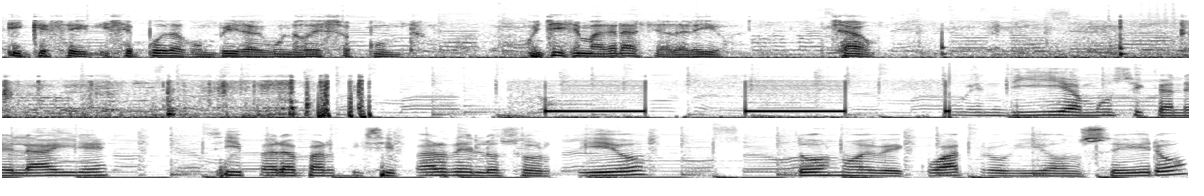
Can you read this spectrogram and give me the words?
y que se, se pueda cumplir alguno de esos puntos. Muchísimas gracias, Darío. Chao. Día, música en el aire. Sí, para participar de los sorteos 294-0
